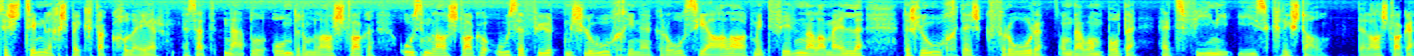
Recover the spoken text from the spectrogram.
Es ist ziemlich spektakulär. Es hat Nebel unter dem Lastwagen. Aus dem Lastwagen raus führt ein Schlauch in eine grosse Anlage mit vielen Lamellen. Der Schlauch der ist gefroren und auch am Boden hat es feine Eiskristalle. Der Lastwagen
